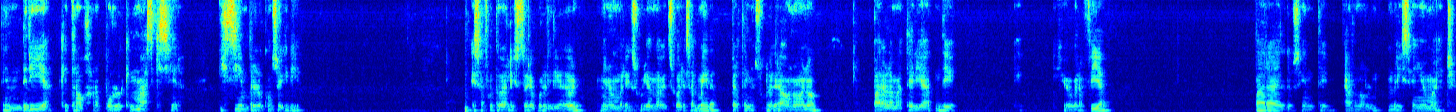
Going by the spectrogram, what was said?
Tendría que trabajar por lo que más quisiera y siempre lo conseguiría. Esa fue toda la historia por el día de hoy. Mi nombre es Julián David Suárez Almeida, pertenezco al grado noveno para la materia de geografía para el docente Arnold Briceño Maecha.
